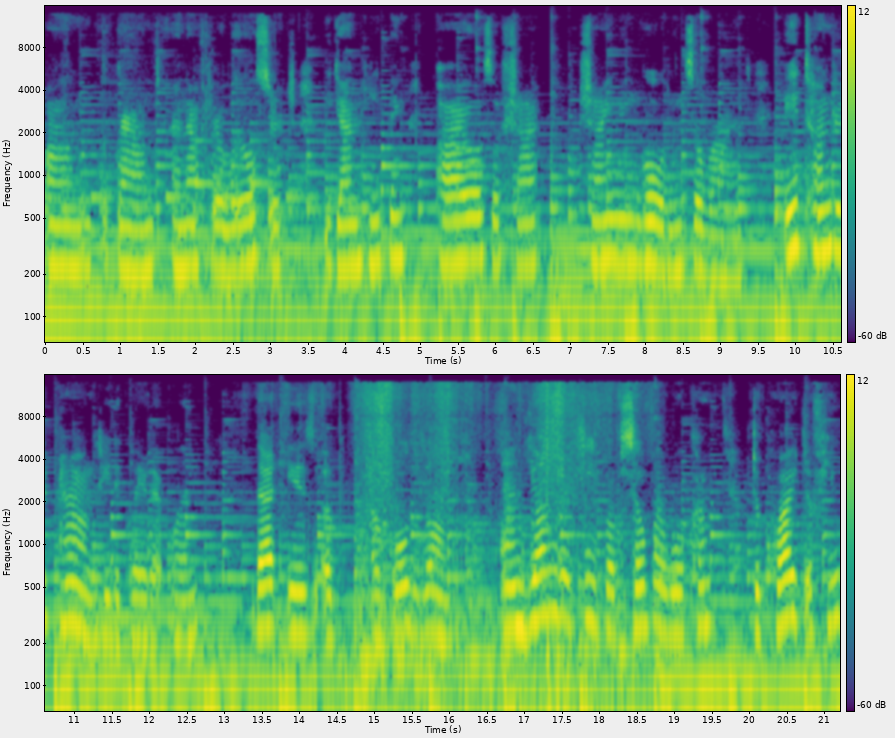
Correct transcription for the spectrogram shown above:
on the ground, and after a little search began heaping piles of shi- shining gold and silver on it. Eight hundred pounds, he declared at one. That is a, of gold alone, and yonder heap of silver will come to quite a few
